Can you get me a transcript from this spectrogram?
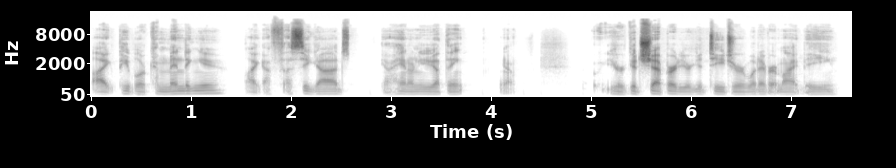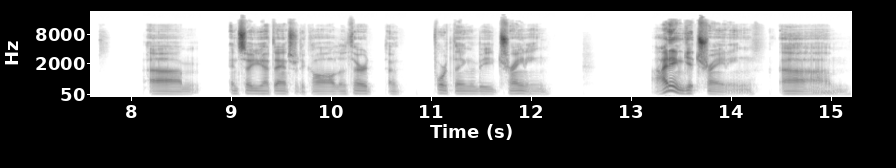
Like people are commending you. Like I see God's you know, hand on you. I think you know you're a good shepherd, you're a good teacher, whatever it might be. Um, and so you have to answer the call. The third, uh, fourth thing would be training. I didn't get training. Um,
